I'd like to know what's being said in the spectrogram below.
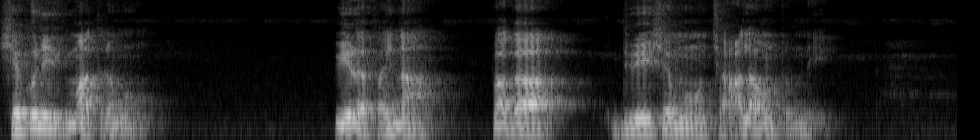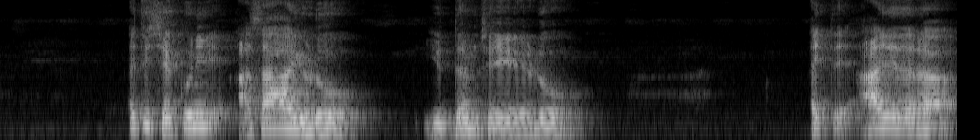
శకునికి మాత్రము వీళ్ళపైన పగ ద్వేషము చాలా ఉంటుంది. అయితే శకుని అసహాయుడు యుద్ధం చేయలేడు. అయితే ఆయన దగ్గర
